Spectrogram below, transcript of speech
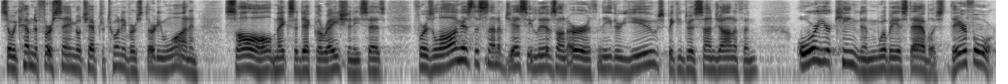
So we come to 1 Samuel chapter 20, verse 31, and Saul makes a declaration. He says, For as long as the son of Jesse lives on earth, neither you, speaking to his son Jonathan, or your kingdom will be established. Therefore,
